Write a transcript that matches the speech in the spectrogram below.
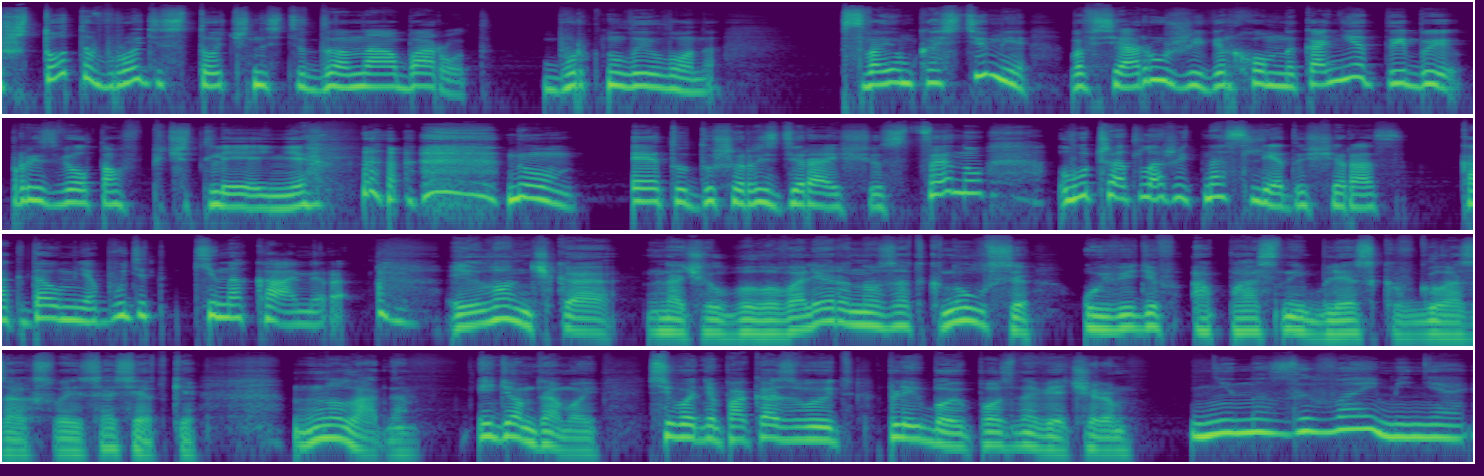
что-то вроде с точностью да наоборот, буркнула Илона. В своем костюме во всеоружии верхом на коне ты бы произвел там впечатление. Ну, эту душераздирающую сцену лучше отложить на следующий раз когда у меня будет кинокамера. «Илоночка», — начал было Валера, но заткнулся, увидев опасный блеск в глазах своей соседки. «Ну ладно, идем домой. Сегодня показывают плейбой поздно вечером». «Не называй меня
